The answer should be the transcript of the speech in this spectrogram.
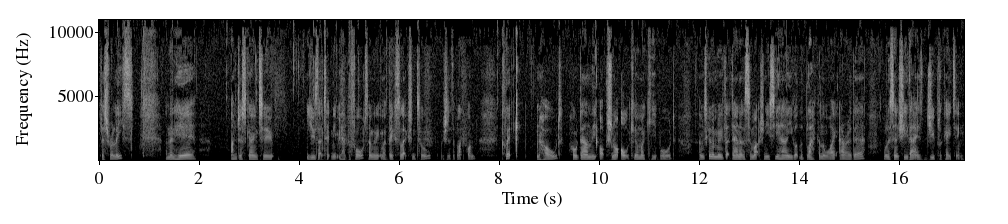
just release, and then here I'm just going to use that technique we had before, so I'm going to get my big selection tool, which is the black one, click and hold, hold down the Option or Alt key on my keyboard, I'm just going to move that down ever so much and you see how you got the black and the white arrow there? Well essentially that is duplicating.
